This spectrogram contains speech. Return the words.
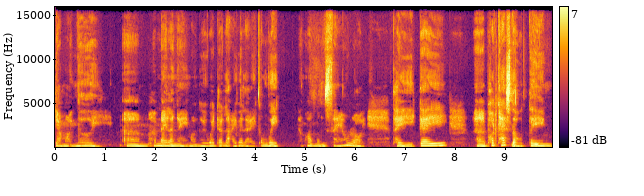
Chào mọi người, à, hôm nay là ngày mọi người quay trở lại với lại công việc, đúng không? Mùng Sáu rồi, thì cái, uh, podcast đầu tiên,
